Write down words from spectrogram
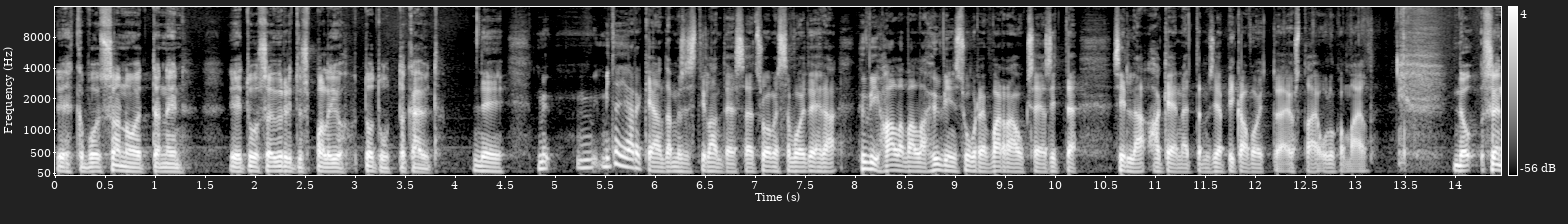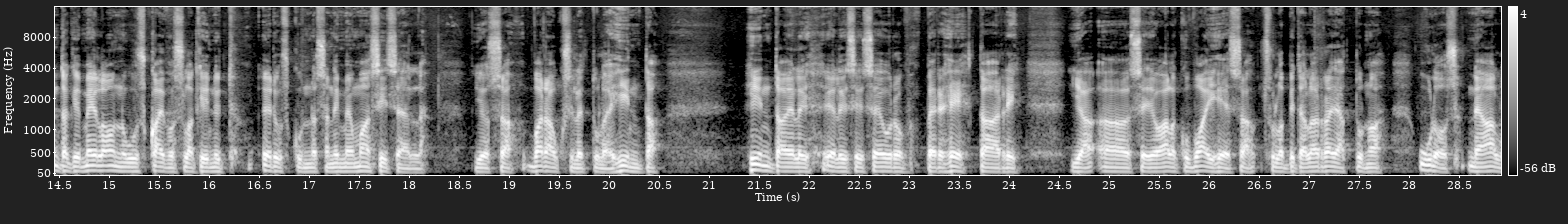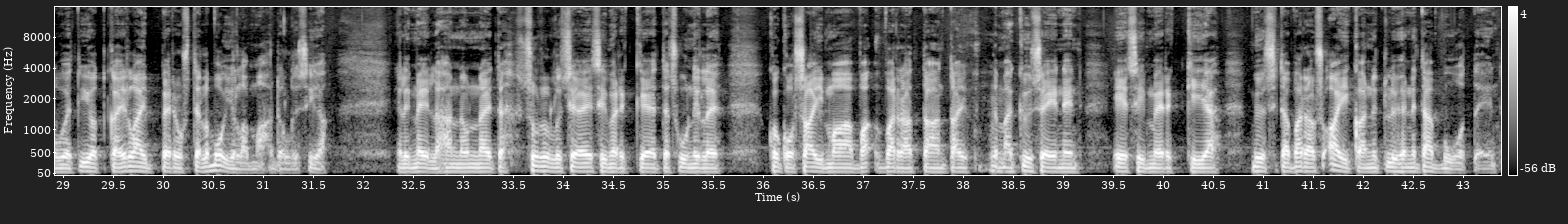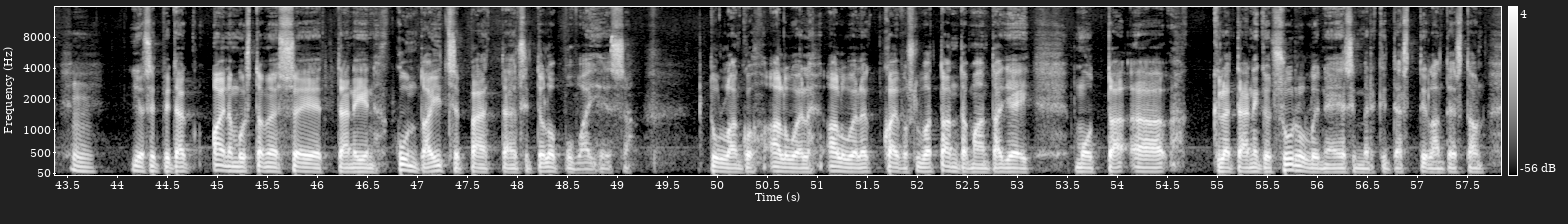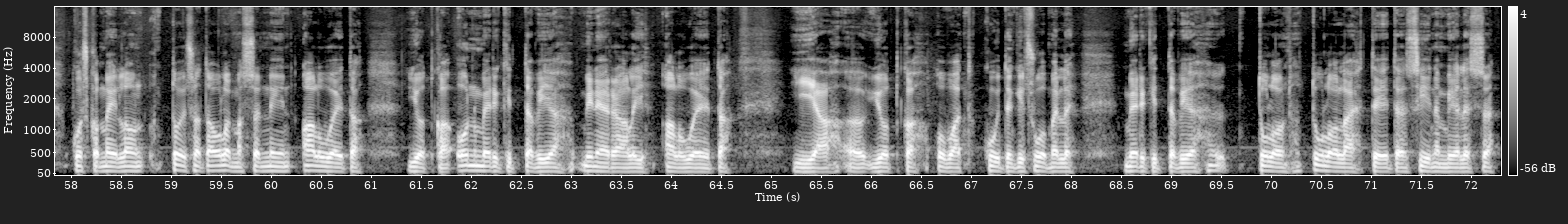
ehkä voisi sanoa, että niin, ei tuossa yritys paljon totuutta käytä. Niin. M- mitä järkeä on tämmöisessä tilanteessa, että Suomessa voi tehdä hyvin halvalla hyvin suuren varauksen ja sitten sillä hakea näitä tämmöisiä pikavoittoja jostain ulkomailta? No sen takia meillä on uusi kaivoslaki nyt eduskunnassa nimenomaan sisällä, jossa varauksille tulee hinta, hinta eli, eli siis euro per hehtaari ja äh, se jo alkuvaiheessa sulla pitää olla rajattuna ulos ne alueet, jotka ei lain perusteella voi olla mahdollisia. Eli meillähän on näitä surullisia esimerkkejä, että suunnilleen koko Saimaa varataan tai tämä kyseinen esimerkki ja myös sitä varausaikaa nyt lyhennetään vuoteen. Hmm. Ja sitten pitää aina muistaa myös se, että niin kunta itse päättää sitten loppuvaiheessa, tullaanko alueelle, alueelle kaivosluvat antamaan tai ei. Mutta äh, kyllä tämä niin surullinen esimerkki tästä tilanteesta on, koska meillä on toisaalta olemassa niin alueita, jotka on merkittäviä mineraalialueita ja jotka ovat kuitenkin Suomelle merkittäviä tulon, tulolähteitä siinä mielessä,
